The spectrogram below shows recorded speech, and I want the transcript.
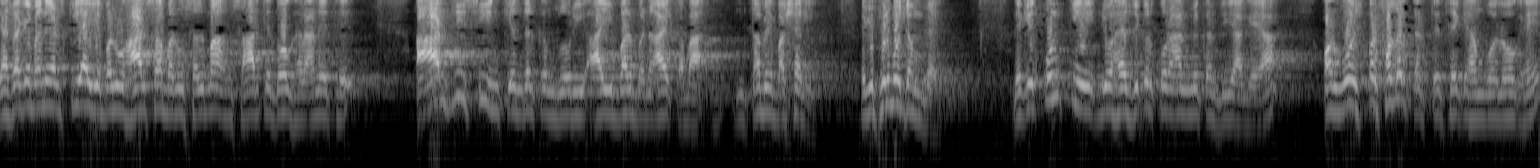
जैसा कि मैंने अर्ज़ किया, ये बनु हारसा, बनु सलमा अंसार के दो घराने थे। आरजी सी इनके अंदर कमज़ोरी आई बर बनाए तब बशरी। लेकिन फिर वो जम गए। लेकिन उनकी जो है ज़िक्र कुरान में कर दिया गया, और वो इस पर फख्र करते थे कि हम वो लोग हैं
